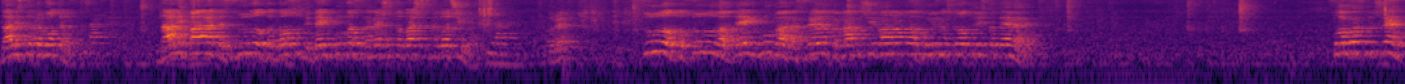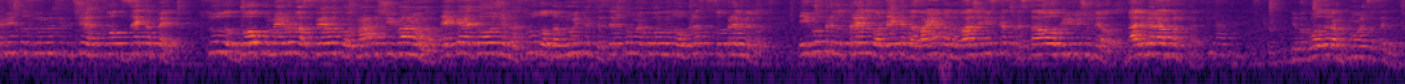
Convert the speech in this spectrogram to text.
Дали сте вработени? Да, Дали барате судот да досуди ден губа за нештото ваше сведочиме? да. Добре. Судот досудува ден губа на сведокот Наташа Иванова во износ од 300 денари. Согласно член 386 од ЗКП, судот го опоменува сведокот Наташа Иванова дека е должен на судот да му изнесе се што му е познато во врска со предметот и го предупредува дека давањето на важен исказ представува кривично дело. Дали ме разбравте? Да. Ви благодарам, може да седнете.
